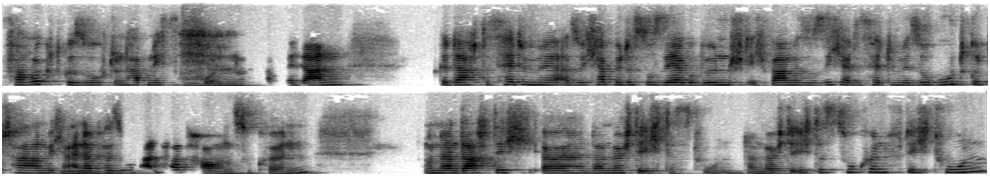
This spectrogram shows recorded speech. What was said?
verrückt gesucht und habe nichts gefunden. Ja. Habe mir dann gedacht, das hätte mir, also ich habe mir das so sehr gewünscht. Ich war mir so sicher, das hätte mir so gut getan, mich mhm. einer Person anvertrauen zu können. Und dann dachte ich, äh, dann möchte ich das tun. Dann möchte ich das zukünftig tun.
